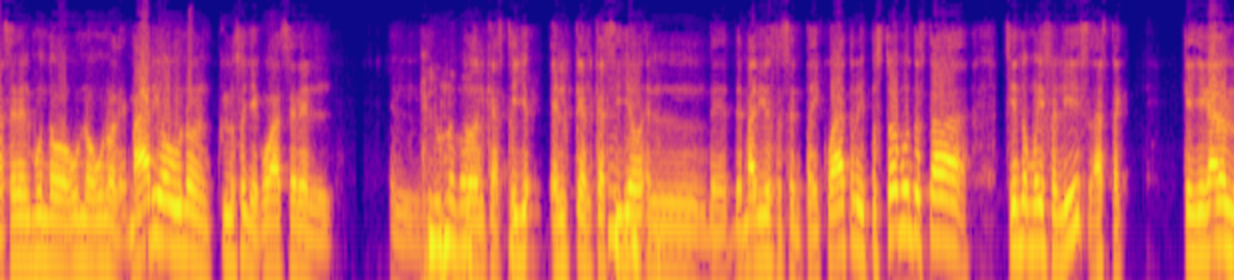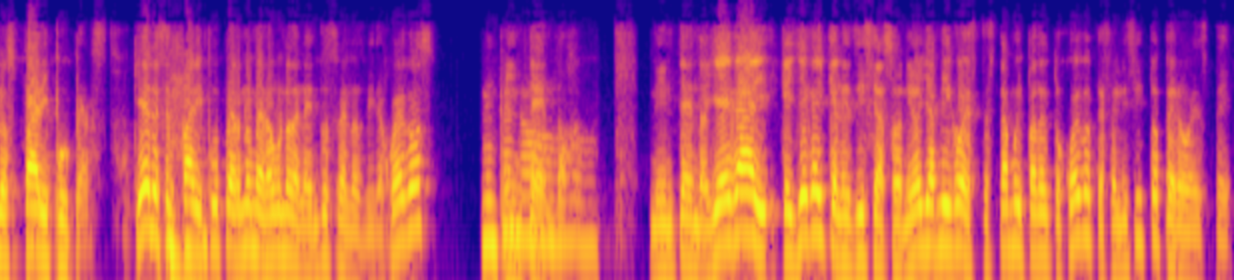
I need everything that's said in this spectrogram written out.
hacer el mundo 1-1 de Mario. Uno incluso llegó a hacer el, el, El 1-2. todo el castillo, el, el castillo el de, de Mario 64. Y pues todo el mundo estaba siendo muy feliz hasta que llegaron los Party Poopers. ¿Quién es el Party Pooper número uno de la industria de los videojuegos? Nintendo. Nintendo. Nintendo llega y que llega y que les dice a Sony, oye amigo, este está muy padre tu juego, te felicito, pero este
